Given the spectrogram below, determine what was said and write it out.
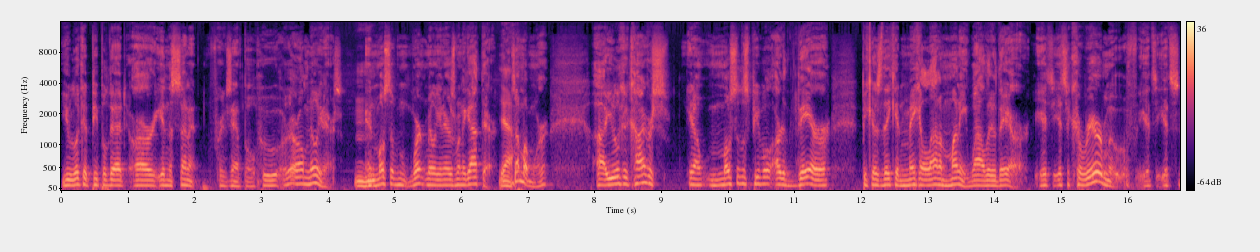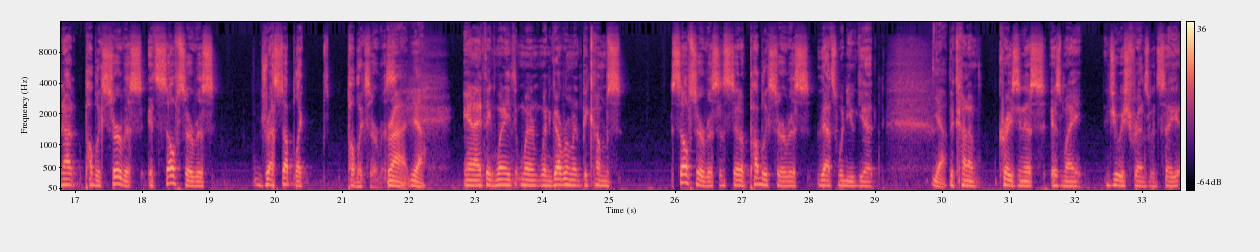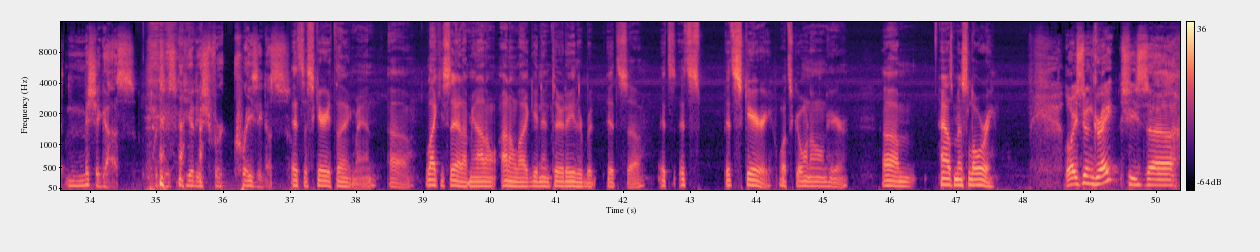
you look at people that are in the Senate, for example, who they're all millionaires, and most of them weren't millionaires when they got there. Yeah. some of them were. Uh, you look at Congress. You know, most of those people are there because they can make a lot of money while they're there. It's it's a career move. It's it's not public service. It's self service, dressed up like public service. Right. Yeah. And I think when it, when when government becomes self-service instead of public service, that's when you get Yeah. the kind of craziness, as my Jewish friends would say, mishigas, which is Yiddish for craziness. It's a scary thing, man. Uh, like you said, I mean, I don't, I don't like getting into it either, but it's, uh, it's, it's, it's scary what's going on here. Um, how's Miss Lori? Lori's doing great. She's uh,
